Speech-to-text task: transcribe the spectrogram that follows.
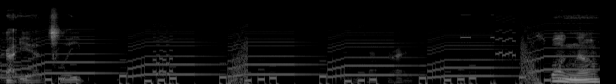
Forgot you had sleep. That's right. Swung though.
